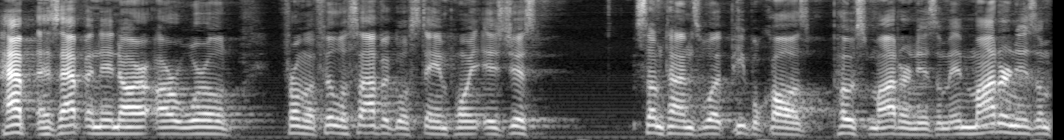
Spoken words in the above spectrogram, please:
hap- has happened in our, our world from a philosophical standpoint is just sometimes what people call as postmodernism. In modernism,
